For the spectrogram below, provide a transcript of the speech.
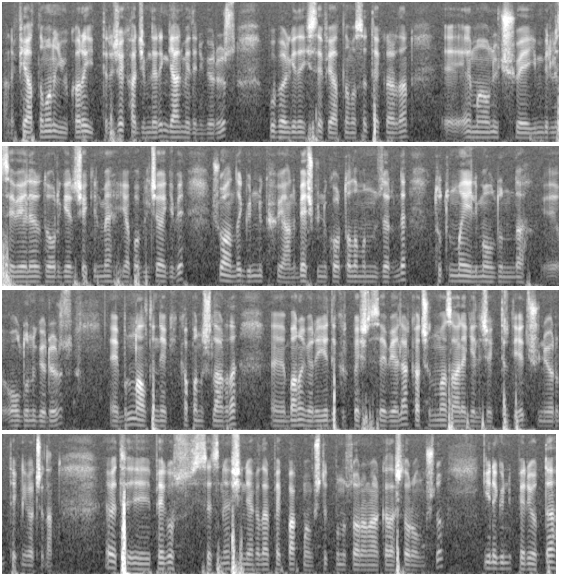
hani fiyatlamanın yukarı ittirecek hacimlerin gelmediğini görüyoruz. Bu bölgede hisse fiyatlaması tekrardan e, MA13 ve 21'li seviyelere doğru geri çekilme yapabileceği gibi şu anda günlük yani 5 günlük ortalamanın üzerinde tutunma eğilimi olduğunu da e, olduğunu görüyoruz. E, bunun altındaki kapanışlarda e, bana göre 7.45'li seviyeler kaçınılmaz hale gelecektir diye düşünüyorum teknik açıdan. Evet e, Pegos hissesine şimdiye kadar pek bakmamıştık. Bunu soran arkadaşlar olmuştu. Yine günlük periyotta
